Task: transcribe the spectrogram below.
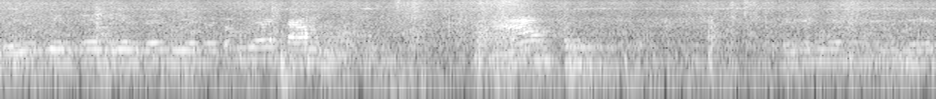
เย็นเย็นเย็นเย็นเย็นไม่ต้องแยกกันเอาเย็นเย็นเย็นเย็น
